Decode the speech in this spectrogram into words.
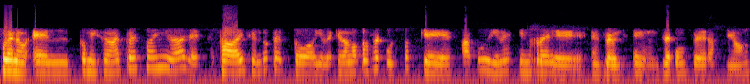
Bueno, el comisionado de Unidad estaba diciendo que todavía le quedan otros recursos que es acudir en, en, reconsideración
